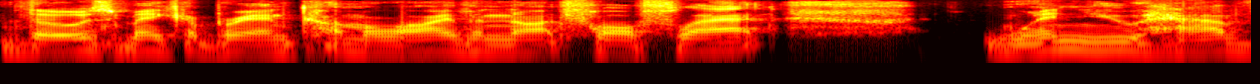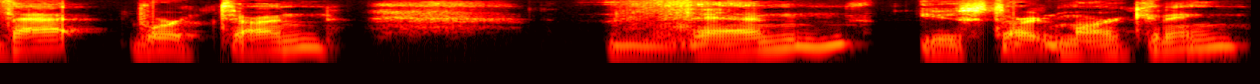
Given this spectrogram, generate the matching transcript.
those make a brand come alive and not fall flat. When you have that work done, then you start marketing.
